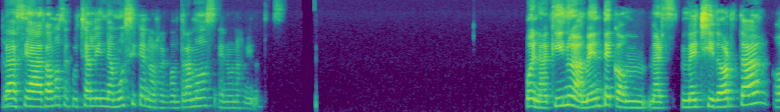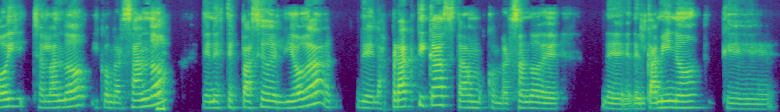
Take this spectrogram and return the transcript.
Gracias, vamos a escuchar linda música y nos reencontramos en unos minutos. Bueno, aquí nuevamente con Mechi Dorta, hoy charlando y conversando en este espacio del yoga, de las prácticas, estábamos conversando de, del camino que,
